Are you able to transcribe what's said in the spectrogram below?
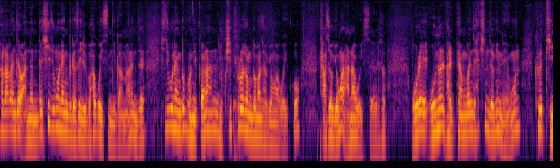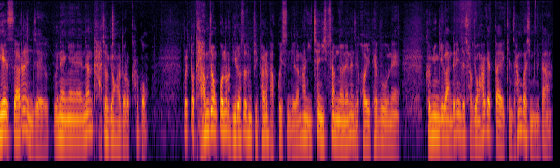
하다가 이제 왔는데 시중은행들에서 일부 하고 있습니다만 이제 시중은행도 보니까는 한 60% 정도만 적용하고 있고 다 적용을 안 하고 있어요. 그래서 올해 오늘 발표한 건 이제 핵심적인 내용은 그 DSR을 이제 은행에는 다 적용하도록 하고 그걸 또 다음 정권으로 밀어서 좀 비판을 받고 있습니다만 한 2023년에는 이제 거의 대부분의 금융기관들이 이제 적용하겠다 이렇게 이제 한 것입니다.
